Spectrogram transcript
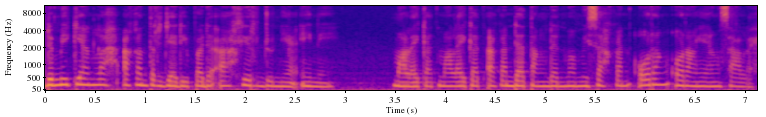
Demikianlah akan terjadi pada akhir dunia ini. Malaikat-malaikat akan datang dan memisahkan orang-orang yang saleh.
